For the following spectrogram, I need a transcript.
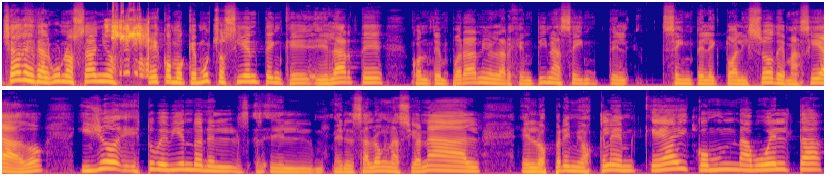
Ya desde algunos años es como que muchos sienten que el arte contemporáneo en la Argentina se, se intelectualizó demasiado y yo estuve viendo en el, el- en el Salón Nacional, en los premios Clem, que hay como una vuelta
